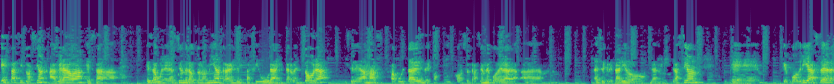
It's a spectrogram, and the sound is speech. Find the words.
Esta situación agrava esa, esa vulneración de la autonomía a través de esta figura interventora y se le da más facultades de concentración de poder al secretario de administración eh, que podría ser,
